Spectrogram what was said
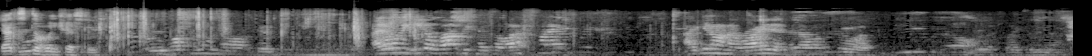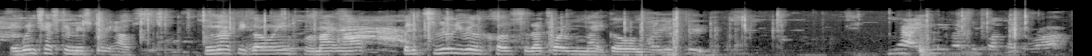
That's the Winchester. I don't want to eat a lot because the last time I get on a ride and then I want to throw up. Don't really feel like doing. The Winchester Mystery House. We might be going, we might not, but it's really, really close, so that's why we might go or might. Yeah, you need my look like a rock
